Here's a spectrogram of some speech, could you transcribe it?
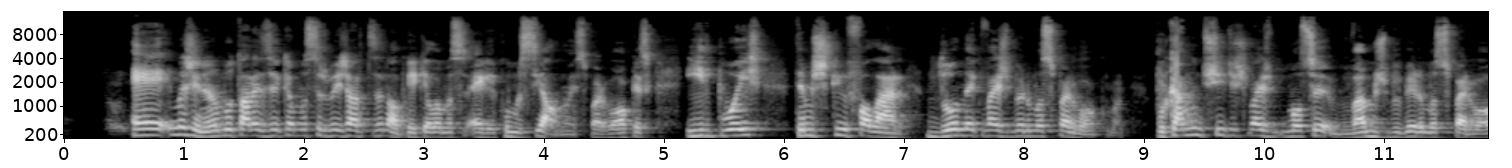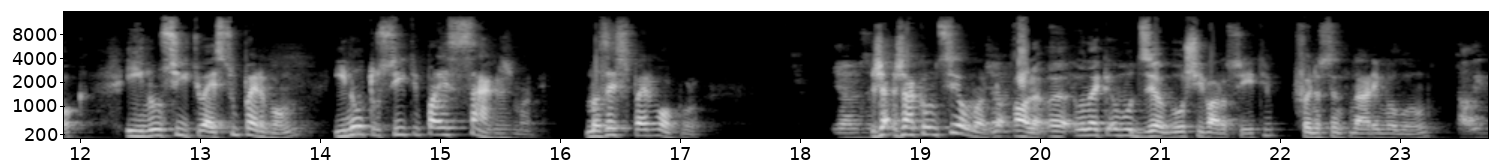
É, imagina, não vou estar a dizer que é uma cerveja artesanal, porque aquilo é, uma, é comercial, não é? Superboc. é- E depois temos que falar de onde é que vais beber uma Superboc, mano. Porque há muitos sítios que vais, vamos beber uma Superboc e num sítio é super bom e noutro sítio parece Sagres, mano. Mas é Superboc, bro. Já nos Já, já aconteceu, mano. Já. Olha, uh, onde é que eu vou dizer, vou chivar o sítio, foi no Centenário em Malungo. Está ali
